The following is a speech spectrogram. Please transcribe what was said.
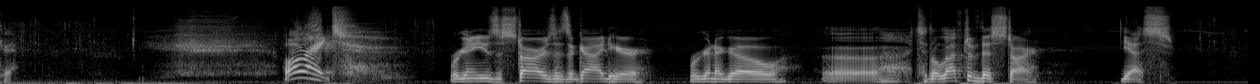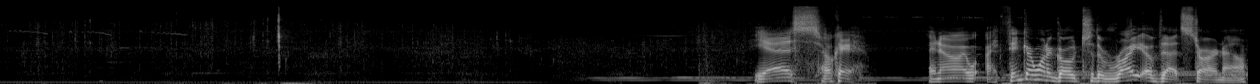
Okay. All right. We're going to use the stars as a guide here. We're going to go uh, to the left of this star. Yes. Yes, okay. And now I, I think I want to go to the right of that star now.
